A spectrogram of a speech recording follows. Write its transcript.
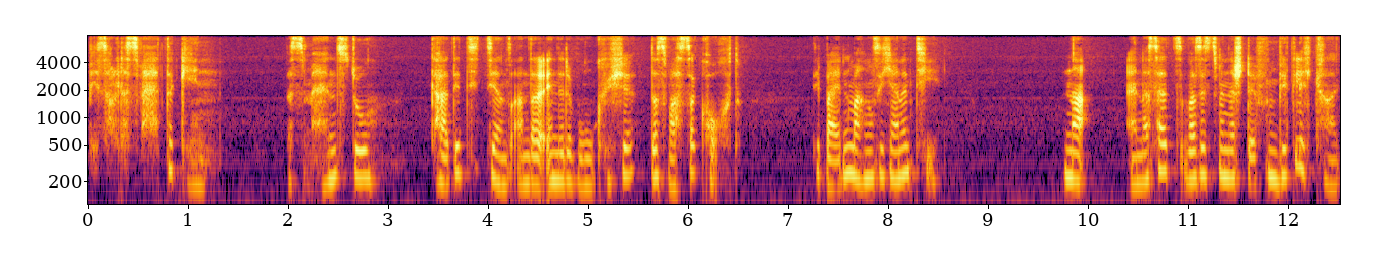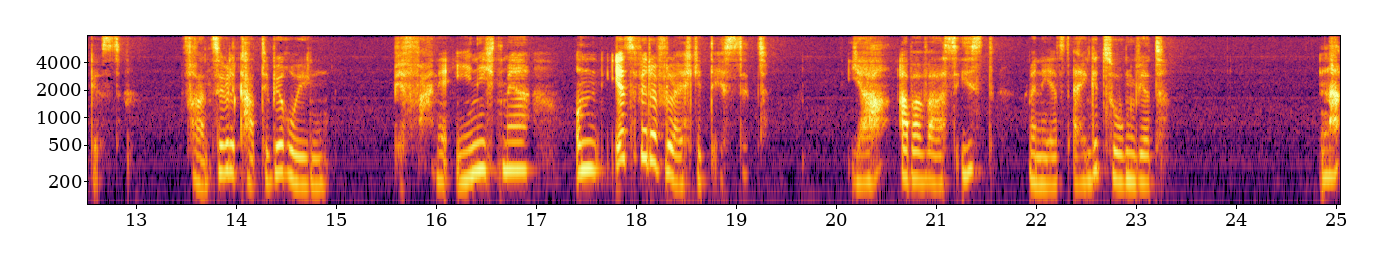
Wie soll das weitergehen? Was meinst du? Kathi zieht sie ans andere Ende der Wohnküche, das Wasser kocht. Die beiden machen sich einen Tee. Na, einerseits, was ist, wenn der Steffen wirklich krank ist? Franzi will Kathi beruhigen. Wir fahren ja eh nicht mehr und jetzt wird er vielleicht getestet. Ja, aber was ist, wenn er jetzt eingezogen wird? Na,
